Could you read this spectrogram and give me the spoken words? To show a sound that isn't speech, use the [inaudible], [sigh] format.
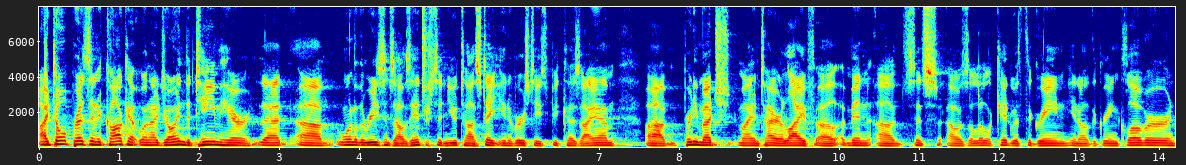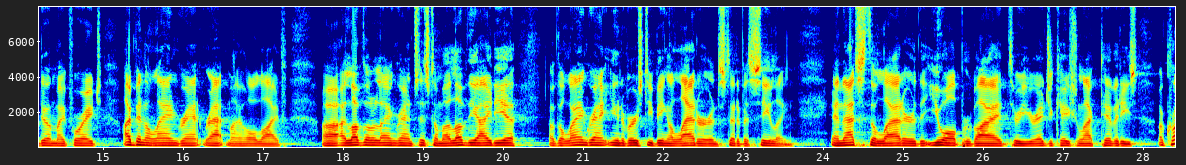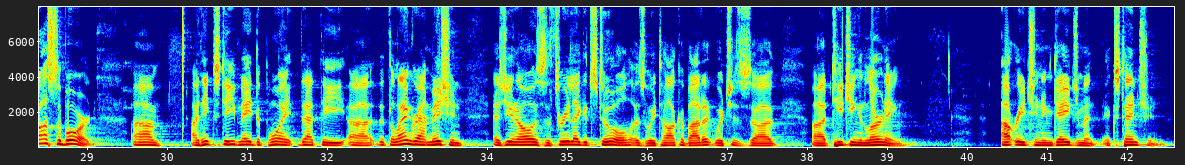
I told President Cockett when I joined the team here that uh, one of the reasons I was interested in Utah State University is because I am uh, pretty much my entire life. Uh, I've been uh, since I was a little kid with the green, you know, the green clover and doing my 4-H. I've been a land grant rat my whole life. Uh, I love the land grant system. I love the idea of the land grant university being a ladder instead of a ceiling. And that's the ladder that you all provide through your educational activities across the board. Um, I think Steve made the point that the, uh, that the land grant mission as you know, is the three-legged stool, as we talk about it, which is uh, uh, teaching and learning, outreach and engagement, extension,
